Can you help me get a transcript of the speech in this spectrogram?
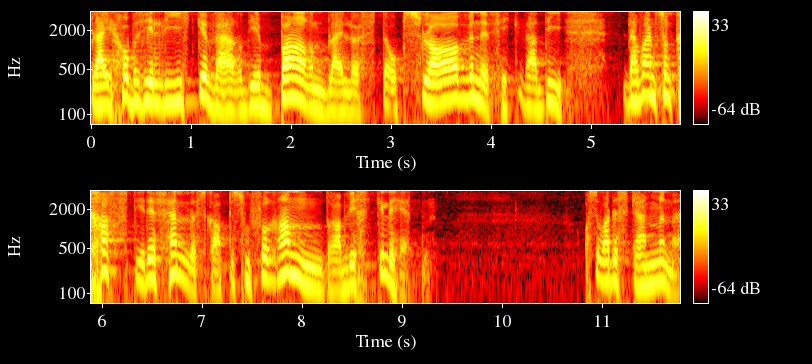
ble jeg, likeverdige, barn ble løftet opp, slavene fikk verdi. Det var en sånn kraft i det fellesskapet som forandra virkeligheten. Og så var det skremmende,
